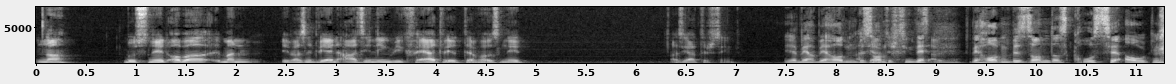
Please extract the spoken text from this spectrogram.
Na, muss nicht, aber ich meine, ich weiß nicht, wer in Asien irgendwie gefeiert wird, der was nicht asiatisch singt. Ja, wir, wir haben, beson wir, wir haben besonders große Augen.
